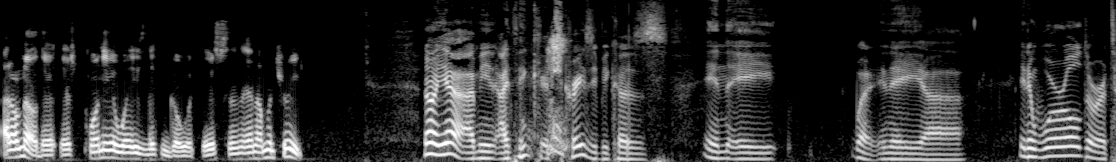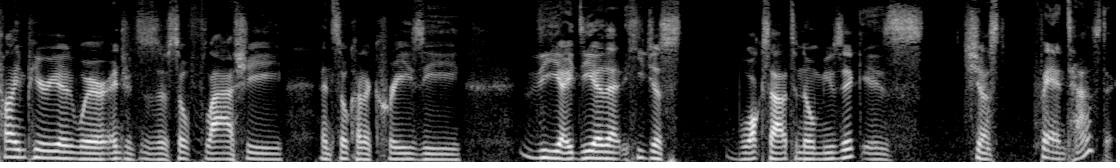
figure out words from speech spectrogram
I don't know. There, there's plenty of ways they can go with this, and, and I'm intrigued. No, yeah. I mean, I think it's crazy because in a what in a uh, in a world or a time period where entrances are so flashy and so kind of crazy, the idea that he just walks out to no music is just fantastic.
